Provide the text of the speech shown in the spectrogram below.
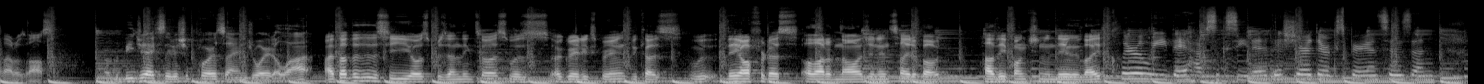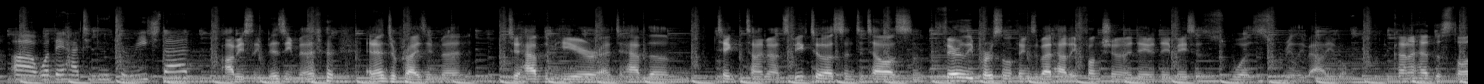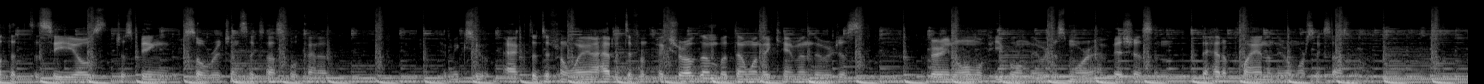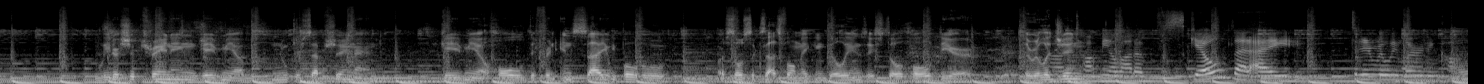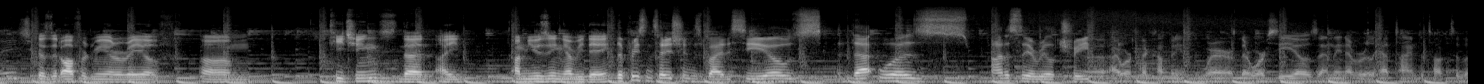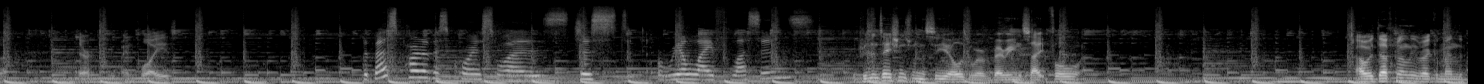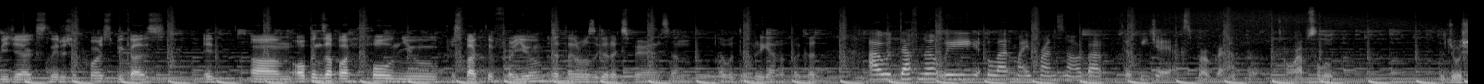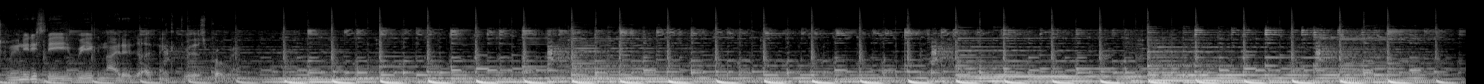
I thought it was awesome. Well, the BJX leadership course I enjoyed a lot. I thought that the CEOs presenting to us was a great experience because they offered us a lot of knowledge and insight about how they function in daily life. Clearly, they have succeeded. They shared their experiences and uh, what they had to do to reach that. Obviously, busy men and enterprising men. To have them here and to have them take the time out and speak to us and to tell us fairly personal things about how they function on a day to day basis was really valuable. I kind of had this thought that the CEOs, just being so rich and successful, kind of it makes you act a different way. I had a different picture of them, but then when they came in, they were just very normal people and they were just more ambitious and they had a plan and they were more successful. Leadership training gave me a new perception and gave me a whole different insight. People who are so successful making billions, they still hold dear the religion. It taught me a lot of skill that I didn't really learn in college. Because it offered me an array of um, teachings that I, I'm using every day. The presentations by the CEOs, that was honestly a real treat. Uh, I worked at companies where there were CEOs and they never really had time to talk to the, their employees. The best part of this course was just real life lessons. The presentations from the CEOs were very insightful. I would definitely recommend the BJX leadership course because it um, opens up a whole new perspective for you. I thought it was a good experience and I would do it again if I could. I would definitely let my friends know about the BJX program. Oh, absolutely. The Jewish community be reignited, I think, through this program.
